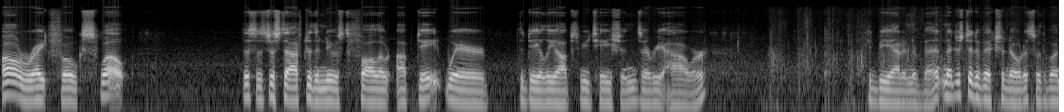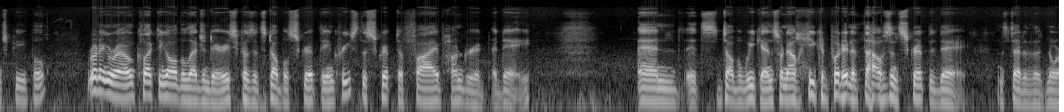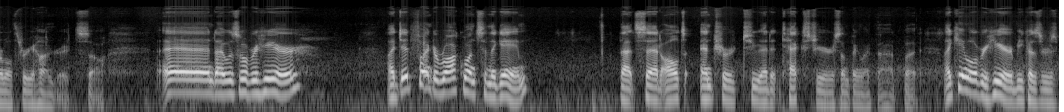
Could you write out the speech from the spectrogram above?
Alright, folks. Well, this is just after the newest Fallout update where the daily ops mutations every hour could be at an event. And I just did eviction notice with a bunch of people running around collecting all the legendaries because it's double script. They increased the script to 500 a day. And it's double weekend, so now you could put in a thousand script a day instead of the normal 300. So and I was over here. I did find a rock once in the game that said Alt Enter to edit texture or something like that. But I came over here because there's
